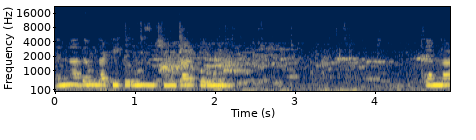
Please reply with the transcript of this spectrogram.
त्यांना दमदाटी करून शिवीगाळ करून त्यांना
